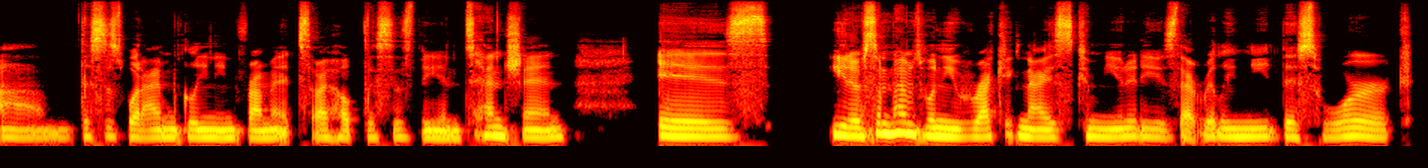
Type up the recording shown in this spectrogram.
um, this is what I'm gleaning from it. So I hope this is the intention, is, you know, sometimes when you recognize communities that really need this work,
